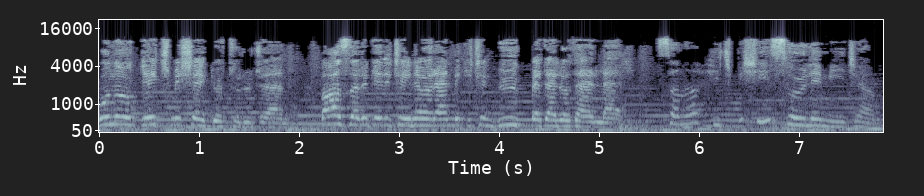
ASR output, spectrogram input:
Bunu geçmişe götüreceğim. Bazıları geleceğini öğrenmek için büyük bedel öderler. Sana hiçbir şey söylemeyeceğim.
